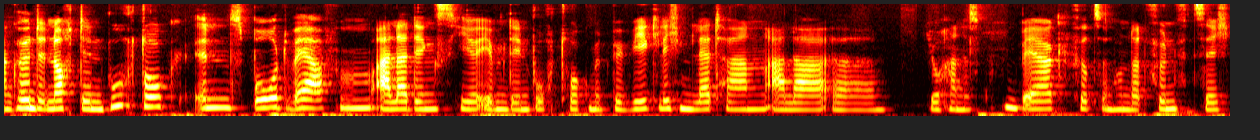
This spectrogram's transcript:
Man könnte noch den Buchdruck ins Boot werfen, allerdings hier eben den Buchdruck mit beweglichen Lettern aller äh, Johannes Gutenberg 1450.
